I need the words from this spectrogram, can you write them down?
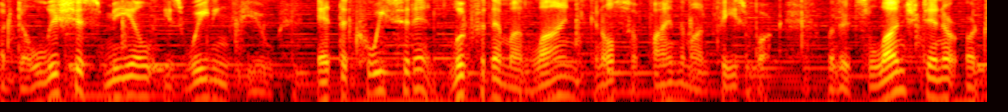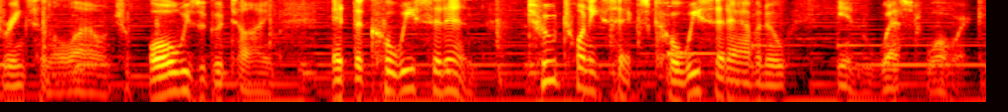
a delicious meal is waiting for you at the Cowesett Inn. Look for them online. You can also find them on Facebook. Whether it's lunch, dinner, or drinks in the lounge, always a good time at the Cowesett Inn, 226 Cowesett Avenue in West Warwick.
